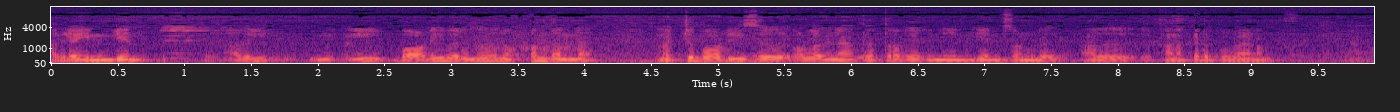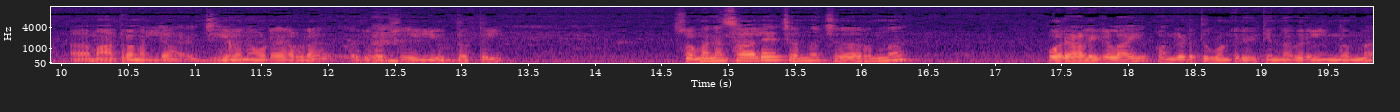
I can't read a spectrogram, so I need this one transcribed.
അതിലെ ഇന്ത്യൻ അതിൽ ഈ ബോഡി വരുന്നതിനൊപ്പം തന്നെ മറ്റു ബോഡീസ് ഉള്ളതിനകത്ത് എത്ര പേര് ഇനി ഇന്ത്യൻസ് ഉണ്ട് അത് കണക്കെടുപ്പ് വേണം. മാത്രമല്ല ജീവനോടെ അവിടെ ഒരുപക്ഷെ ഈ യുദ്ധത്തിൽ സ്വമനസാലെ ചെന്ന് ചേർന്ന് പോരാളികളായി പങ്കെടുത്തുകൊണ്ടിരിക്കുന്നവരിൽ നിന്ന്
